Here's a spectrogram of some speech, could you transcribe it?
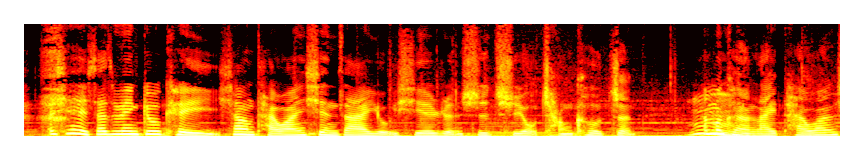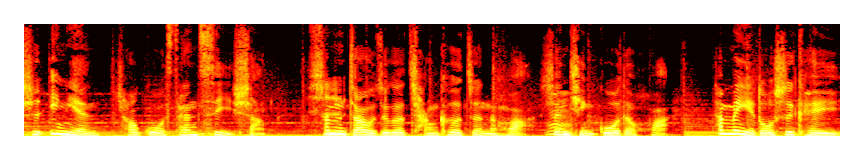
而且在这边就可以像台湾现在有一些人是持有常客证，他们可能来台湾是一年超过三次以上。他们只要有这个常客证的话，申请过的话，他们也都是可以，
